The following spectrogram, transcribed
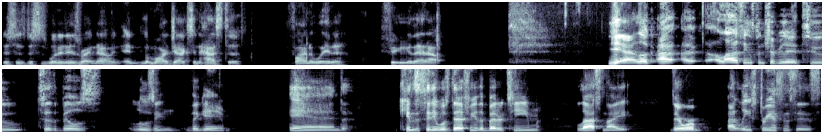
This is this is what it is right now, and and Lamar Jackson has to find a way to figure that out. Yeah, look, I, I, a lot of things contributed to to the Bills losing the game, and Kansas City was definitely the better team last night. There were at least three instances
